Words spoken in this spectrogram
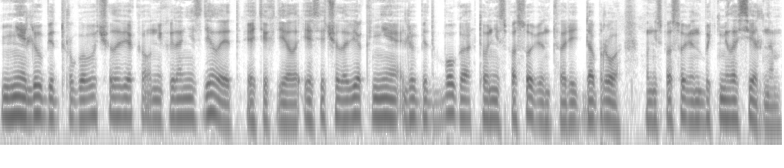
не любит другого человека, он никогда не сделает этих дел. Если человек человек не любит Бога, то он не способен творить добро, он не способен быть милосердным.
